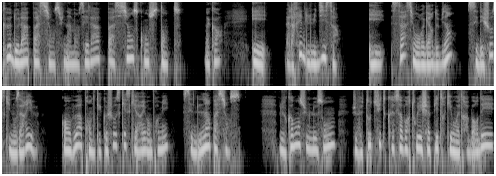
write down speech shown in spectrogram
que de la patience finalement, c'est la patience constante. D'accord? Et Al-Khid lui dit ça. Et ça, si on regarde bien, c'est des choses qui nous arrivent. Quand on veut apprendre quelque chose, qu'est-ce qui arrive en premier? C'est de l'impatience. Je commence une leçon, je veux tout de suite savoir tous les chapitres qui vont être abordés,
